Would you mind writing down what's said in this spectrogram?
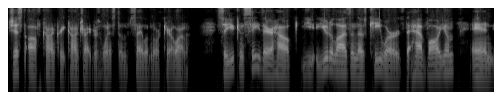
just off Concrete Contractors Winston, Salem, North Carolina. So you can see there how utilizing those keywords that have volume and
